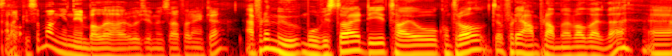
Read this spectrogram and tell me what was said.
Så det er ikke så mange niballer jeg har å bekymre seg for, egentlig. Nei, for det Movistar de tar jo kontroll, for de har en plan med Valverde. Eh,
